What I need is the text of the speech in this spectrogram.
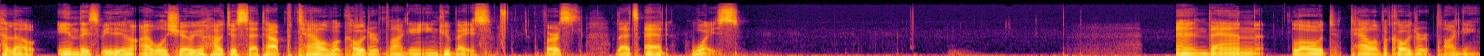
Hello, in this video I will show you how to set up TAL vocoder plugin in Cubase. First, let's add voice. And then load TAL vocoder plugin.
